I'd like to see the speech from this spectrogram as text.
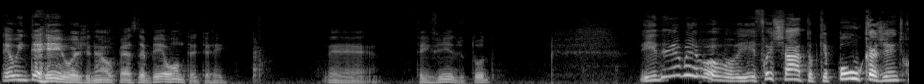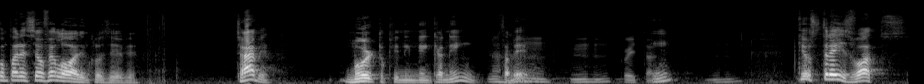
eu enterrei hoje, né, o PSDB ontem enterrei. É, tem vídeo, tudo. E, né, e, foi chato, porque pouca gente compareceu ao velório, inclusive. Sabe? Morto que ninguém quer nem uhum, saber. Uhum, coitado. Hum? Uhum. Porque os três votos.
